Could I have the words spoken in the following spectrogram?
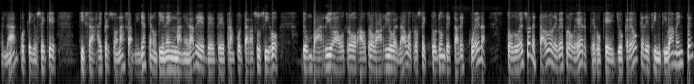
¿verdad? Porque yo sé que quizás hay personas, familias que no tienen manera de, de, transportar a sus hijos de un barrio a otro a otro barrio, ¿verdad? O otro sector donde está la escuela. Todo eso el Estado lo debe proveer, pero que yo creo que definitivamente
